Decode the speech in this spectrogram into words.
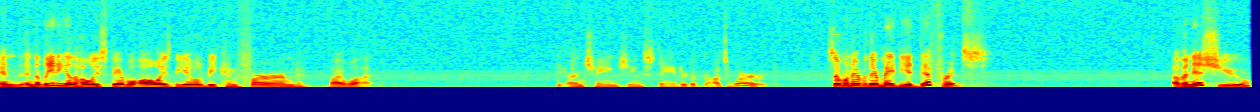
And, and the leading of the Holy Spirit will always be able to be confirmed by what? The unchanging standard of God's Word. So whenever there may be a difference of an issue,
